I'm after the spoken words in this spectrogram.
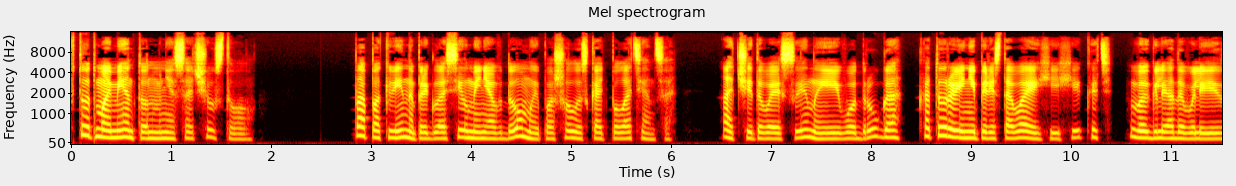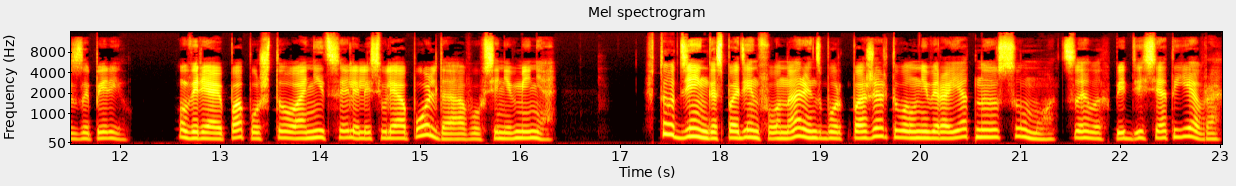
В тот момент он мне сочувствовал. Папа Квина пригласил меня в дом и пошел искать полотенце, отчитывая сына и его друга, которые не переставая хихикать, выглядывали из-за перил, уверяя папу, что они целились в Леопольда, а вовсе не в меня. В тот день господин фон Аренсбург пожертвовал невероятную сумму, целых 50 евро,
